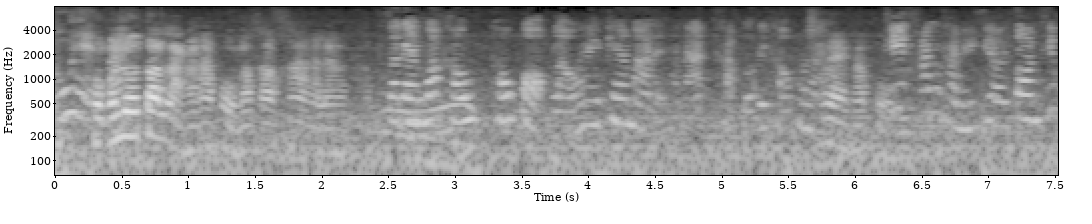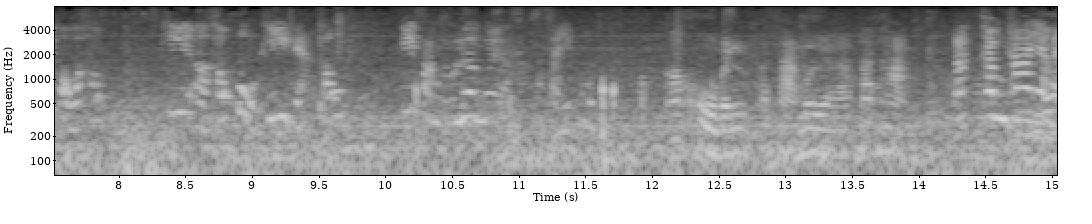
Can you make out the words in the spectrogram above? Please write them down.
รู้เหตุผมมาไหรู้ตอนหลังนะครับผมว่าเขาฆ่ากันแล้วครับแสดงว่าเขาเขาบอกเราให้แค่มาในฐานะขับรถให้เขาเท่านั้นใช่ครับผม พี่ขั้นถามนิดเดียวตอนที่บอกว่าเขา พี่เออเขาขู่พี่เนี่ยเขาพี่ฟังรู้เรื่องด้วยเหรอภาษาญี่ปุ่นก็ขู่เป็นภาษามือครับท่าทางแล้วทำท่ายังไง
